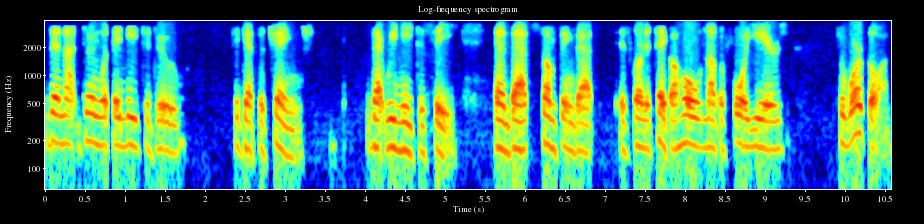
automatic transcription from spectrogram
they're not doing what they need to do to get the change that we need to see. And that's something that is going to take a whole another four years to work on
